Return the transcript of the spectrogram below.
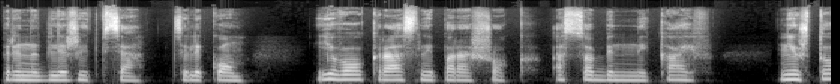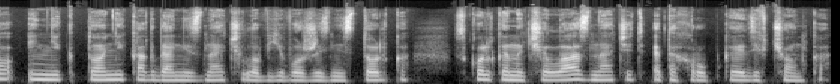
Принадлежит вся, целиком. Его красный порошок, особенный кайф, Ничто и никто никогда не значило в его жизни столько, сколько начала значить эта хрупкая девчонка.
